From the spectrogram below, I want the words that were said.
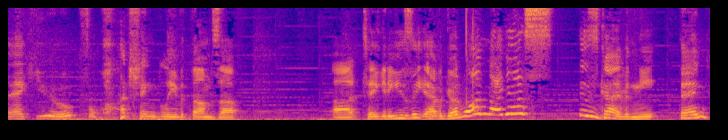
Thank you for watching. Leave a thumbs up. Uh, take it easy. Have a good one, I guess? This is kind of a neat thing.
